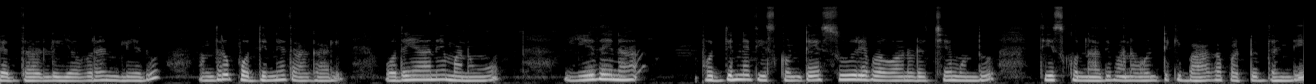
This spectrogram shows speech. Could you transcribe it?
పెద్దవాళ్ళు ఎవరని లేదు. అందరూ పొద్దున్నే తాగాలి. ఉదయాన్నే మనము ఏదైనా పొద్దున్నే తీసుకుంటే సూర్య భగవానుడు వచ్చే ముందు తీసుకున్నది మన ఒంటికి బాగా పట్టుద్దండి.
